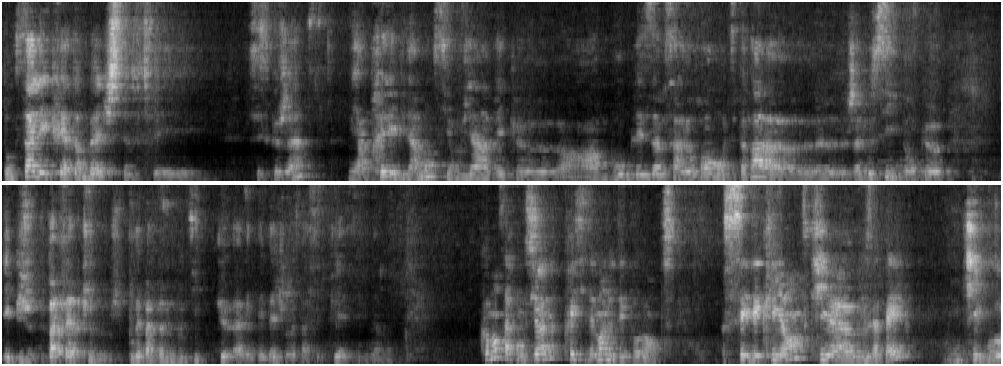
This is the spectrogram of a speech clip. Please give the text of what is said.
Donc ça, les créateurs belges, c'est ce que j'aime. Mais après, évidemment, si on vient avec euh, un beau blazer Saint-Laurent, etc., euh, j'aime aussi. Donc, euh, et puis je ne peux pas faire, je, pourrais pas faire une boutique qu'avec des Belges, j'aurais pas assez de pièces, évidemment. Comment ça fonctionne précisément le dépôt-vente C'est des clientes qui euh, vous appellent, qui vous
